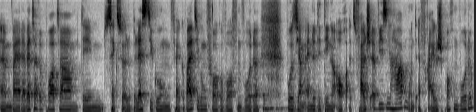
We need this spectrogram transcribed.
ähm, war ja der Wetterreporter, dem sexuelle Belästigung, Vergewaltigung vorgeworfen wurde, wo sich am Ende die Dinge auch als falsch erwiesen haben und er freigesprochen wurde.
